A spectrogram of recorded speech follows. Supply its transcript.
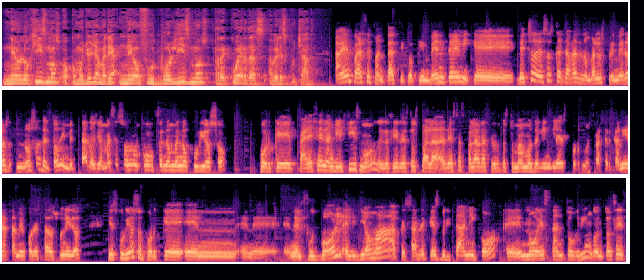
neologismos o como yo llamaría neofutbolismos recuerdas haber escuchado? A mí me parece fantástico que inventen y que, de hecho, de esos que acabas de nombrar los primeros, no son del todo inventados y además es un fenómeno curioso porque parecen anglicismos, es decir, de, estos de estas palabras que nosotros tomamos del inglés por nuestra cercanía también con Estados Unidos. Y es curioso porque en, en, eh, el fútbol el idioma, a pesar de que es británico, eh, no es tanto gringo. Entonces,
